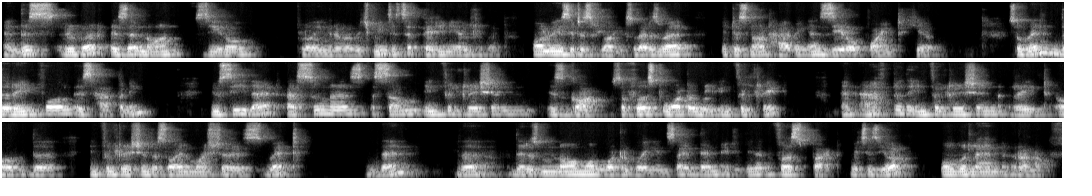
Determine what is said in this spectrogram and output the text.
And this river is a non-zero flowing river, which means it's a perennial river. Always it is flowing. So that is where it is not having a zero point here. So when the rainfall is happening, you see that as soon as some infiltration is gone, so first water will infiltrate and after the infiltration rate or the infiltration, the soil moisture is wet, then the there is no more water going inside, then it will be the first part, which is your overland runoff.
